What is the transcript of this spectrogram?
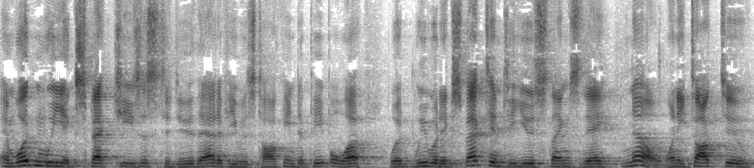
and wouldn't we expect Jesus to do that if he was talking to people? What would we would expect him to use things they know. When he talked to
